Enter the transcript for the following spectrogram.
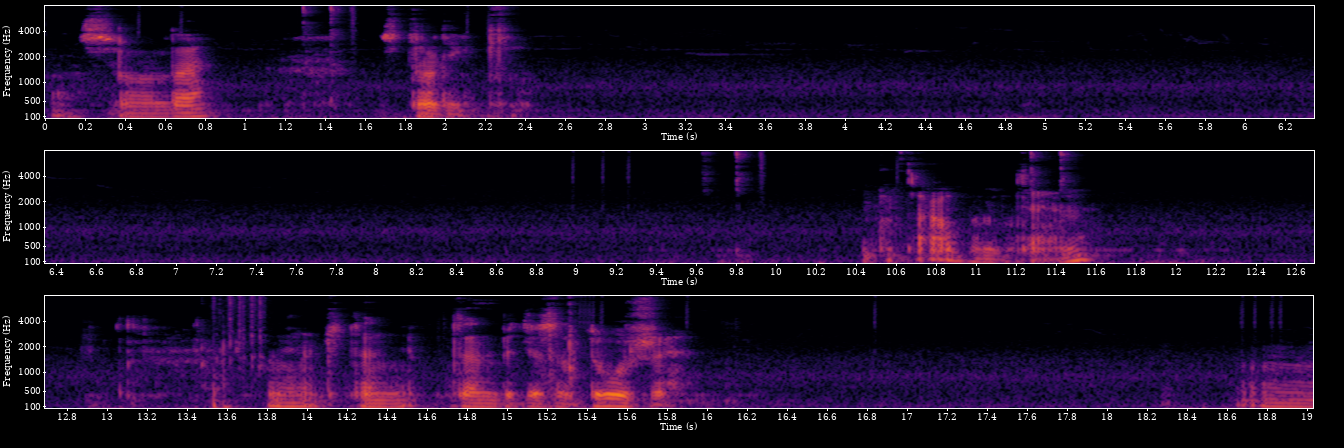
Konsole, stoliki. Dałbym ten. Nie wiem, czy ten, ten będzie za duży. Hmm.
